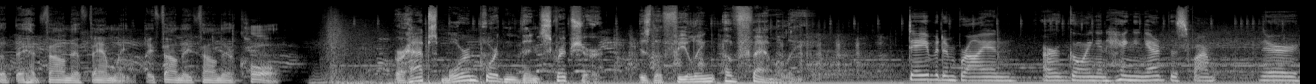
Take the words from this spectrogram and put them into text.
that they had found their family. They found they found their call. Perhaps more important than scripture is the feeling of family. David and Brian are going and hanging out at this farm. They're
